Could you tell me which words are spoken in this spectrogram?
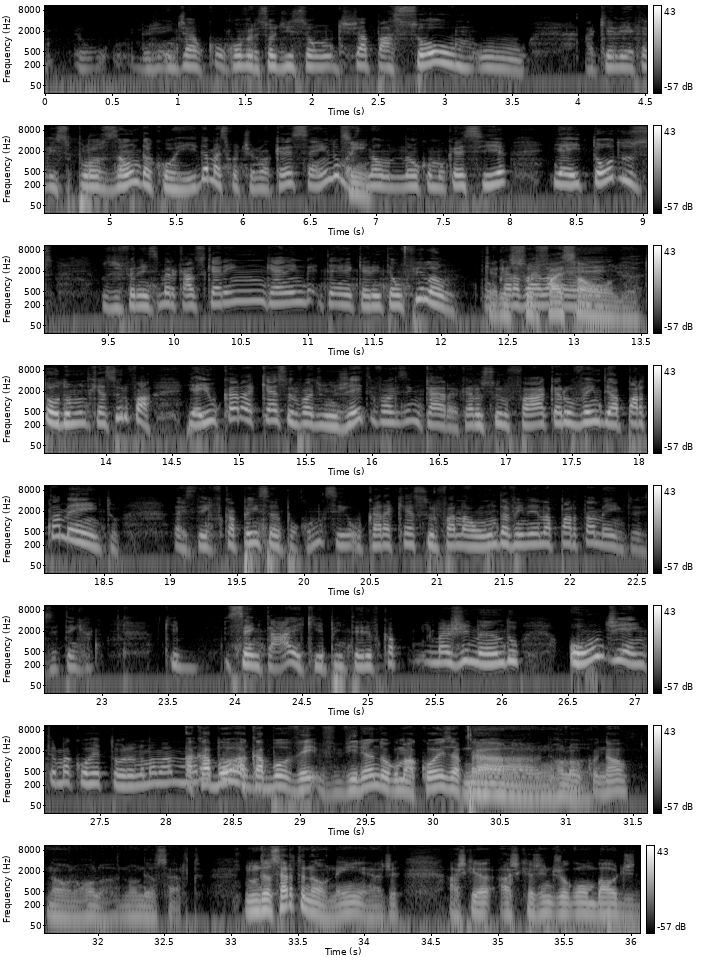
a gente já conversou disso, é um, que já passou o, aquele, aquela explosão da corrida, mas continua crescendo, mas não, não como crescia. E aí todos os diferentes mercados querem, querem, ter, querem ter um filão. Então, querem surfar lá, essa é, onda. Todo mundo quer surfar. E aí o cara quer surfar de um jeito e fala assim, cara, quero surfar, quero vender apartamento. Aí você tem que ficar pensando, pô, como que o cara quer surfar na onda vendendo apartamento? Aí você tem que, que sentar a equipe inteira e ficar imaginando onde entra uma corretora numa maratona. Acabou, acabou virando alguma coisa pra... Não, não, não rolou. Não? Não, não rolou. Não deu certo. Não deu certo não, nem... Acho que, acho que a gente jogou um balde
